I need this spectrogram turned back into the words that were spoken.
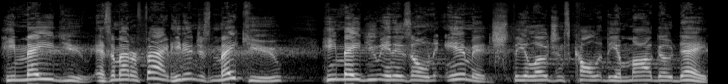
He made you. As a matter of fact, He didn't just make you, He made you in His own image. Theologians call it the imago Dei.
